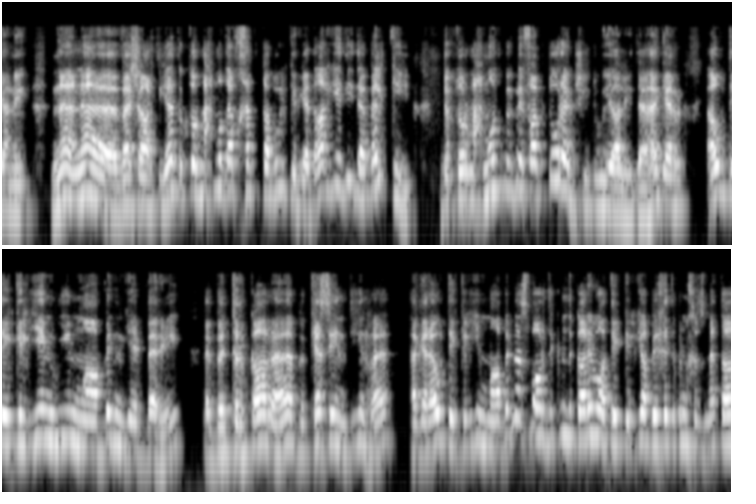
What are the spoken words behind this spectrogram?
ینی نەشارتیە دکتۆر مححمود ئەف خەت قبول کردە داڵیدی دە بەلکی دکتۆر مححمود ببێ فاکتۆرەکی دویالیدا هەگەر ئەو تێکلین وی مابن یێ بەری bi tirkarre bi kesên dîn re heger ew têkilî mabin nes bar dikim dikarê wa têkiliya bêxê dibin xizmeta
